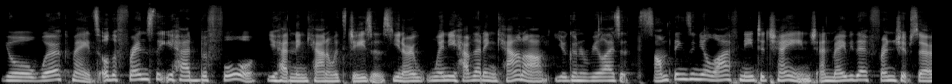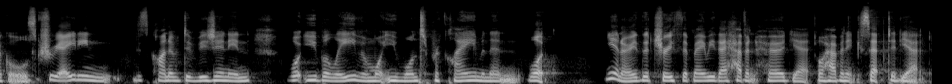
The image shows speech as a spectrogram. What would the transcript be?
your workmates or the friends that you had before you had an encounter with Jesus. You know, when you have that encounter, you're going to realize that some things in your life need to change. And maybe they're friendship circles, creating this kind of division in what you believe and what you want to proclaim and then what you know the truth that maybe they haven't heard yet or haven't accepted yet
